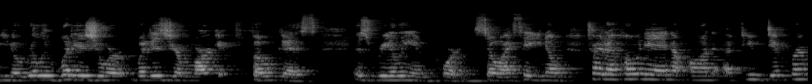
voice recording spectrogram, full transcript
you know, really, what is your what is your market focus? Is really important. So I say, you know, try to hone in on a few different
